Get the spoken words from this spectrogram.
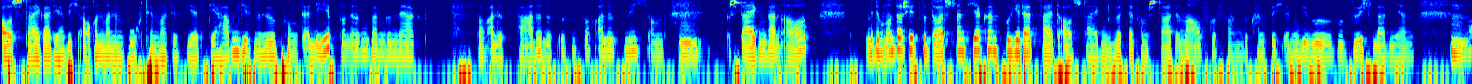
Aussteiger, die habe ich auch in meinem Buch thematisiert. Die haben diesen Höhepunkt erlebt und irgendwann gemerkt, das ist doch alles fade, das ist es doch alles nicht und mhm. steigen dann aus mit dem Unterschied zu Deutschland, hier kannst du jederzeit aussteigen. Du wirst ja vom Staat immer aufgefangen. Du kannst dich irgendwie so, so durchlavieren. Hm.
